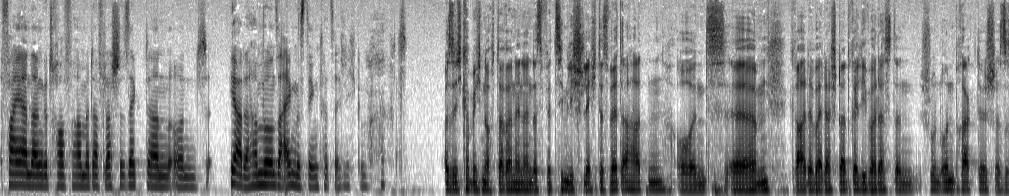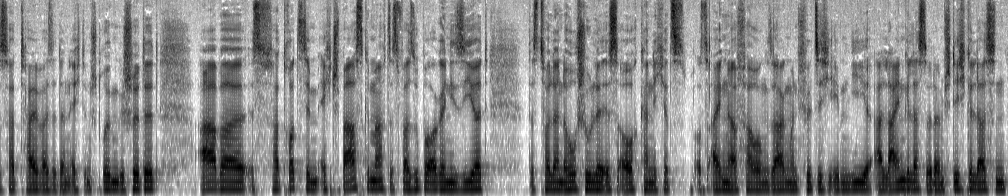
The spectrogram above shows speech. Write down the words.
feiern dann getroffen haben mit der Flasche Sekt dann und ja, da haben wir unser eigenes Ding tatsächlich gemacht. Also ich kann mich noch daran erinnern, dass wir ziemlich schlechtes Wetter hatten und ähm, gerade bei der Stadtrallye war das dann schon unpraktisch. Also es hat teilweise dann echt in Strömen geschüttet, aber es hat trotzdem echt Spaß gemacht. Es war super organisiert. Das Tolle an der Hochschule ist auch, kann ich jetzt aus eigener Erfahrung sagen, man fühlt sich eben nie alleingelassen oder im Stich gelassen,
